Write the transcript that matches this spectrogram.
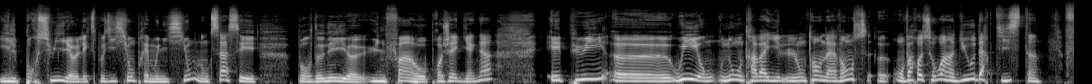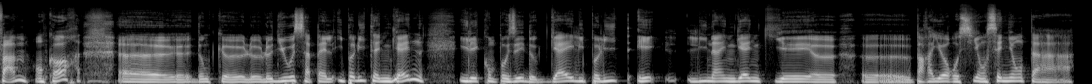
il poursuit euh, l'exposition Prémonition. Donc ça, c'est pour donner une fin au projet Diana. Et puis, oui, nous, on travaille longtemps en avance. on va recevoir un duo d'artistes, femmes encore. donc le, duo s'appelle Hippolyte Engen. Il est composé de Gaël Hippolyte et Lina Engen, qui est par ailleurs aussi enseignante à,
